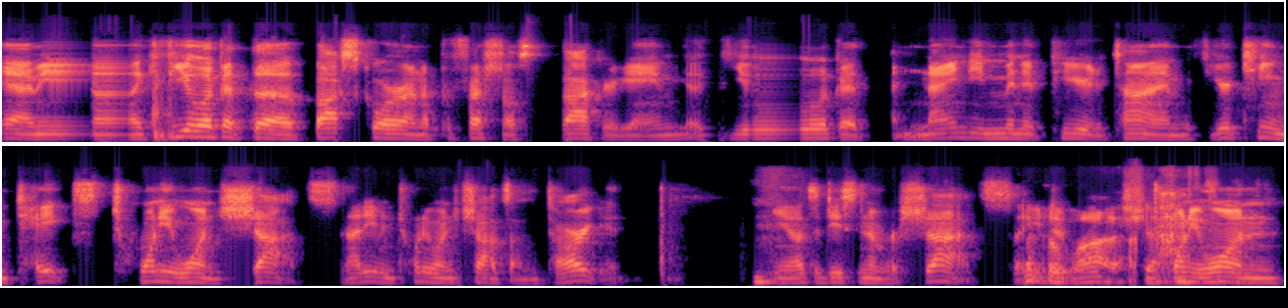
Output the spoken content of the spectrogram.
Yeah i mean like if you look at the box score on a professional soccer game like you look at a 90 minute period of time if your team takes 21 shots not even 21 shots on target you know that's a decent number of shots. That's a lot of shots. 21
